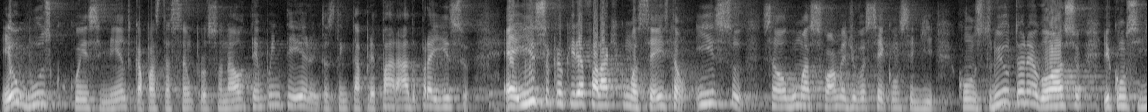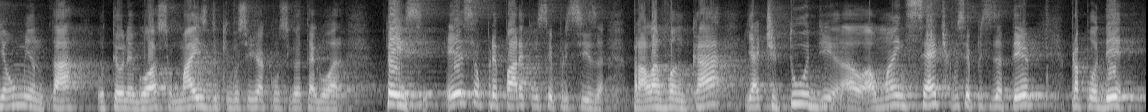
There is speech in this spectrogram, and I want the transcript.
Eu busco conhecimento, capacitação profissional o tempo inteiro, então você tem que estar preparado para isso. É isso que eu queria falar aqui com vocês. Então, isso são algumas formas de você conseguir construir o teu negócio e conseguir aumentar o teu negócio mais do que você já conseguiu até agora. Pense, esse é o preparo que você precisa para alavancar e a atitude, o mindset que você precisa ter para poder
